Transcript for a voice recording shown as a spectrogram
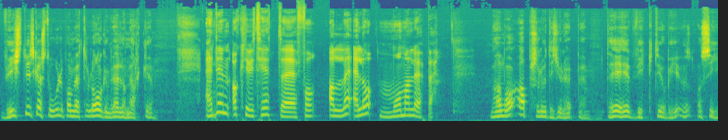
Hvis vi skal stole på meteorologen, vel å merke. Er det en aktivitet eh, for alle, eller må man løpe? Man må absolutt ikke løpe. Det er viktig å, å si.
